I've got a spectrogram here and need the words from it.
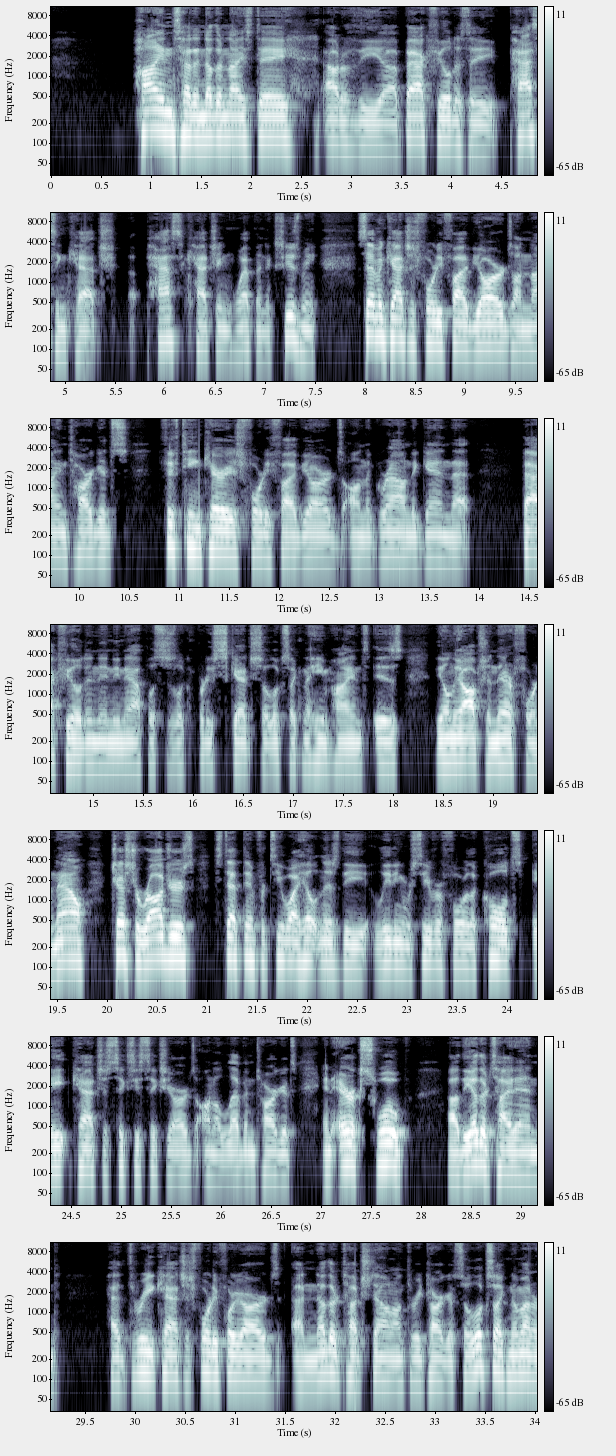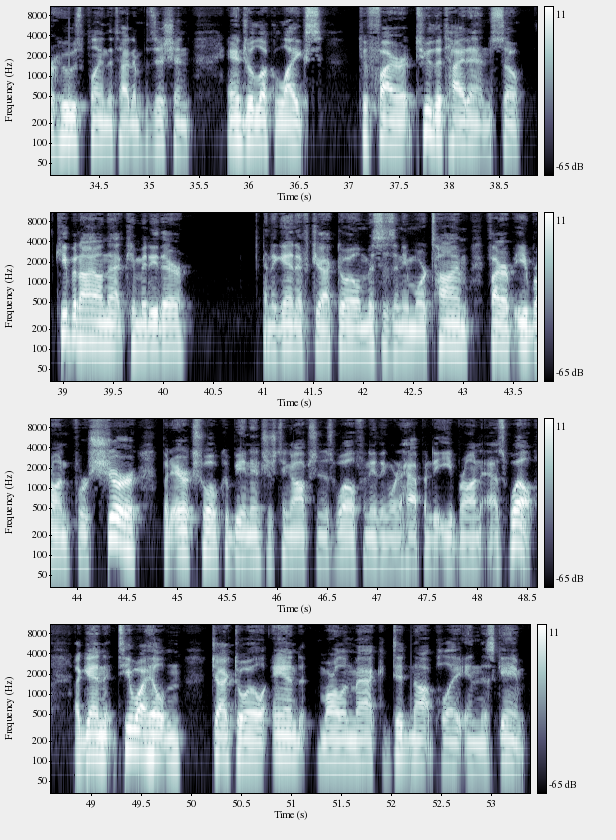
Hines had another nice day out of the uh, backfield as a passing catch, a pass catching weapon. Excuse me. Seven catches, 45 yards on nine targets, 15 carries, 45 yards on the ground. Again, that backfield in Indianapolis is looking pretty sketch. So it looks like Nyheim Hines is the only option there for now. Chester Rogers stepped in for T.Y. Hilton as the leading receiver for the Colts, eight catches, 66 yards on 11 targets. And Erik Swoope, uh, the other tight end, had three catches, 44 yards, another touchdown on three targets. So it looks like no matter who's playing the tight end position, Andrew Luck likes to fire it to the tight end. So keep an eye on that committee there. And again, if Jack Doyle misses any more time, fire up Ebron for sure. But Erik Swoope could be an interesting option as well if anything were to happen to Ebron as well. Again, T.Y. Hilton, Jack Doyle, and Marlon Mack did not play in this game.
